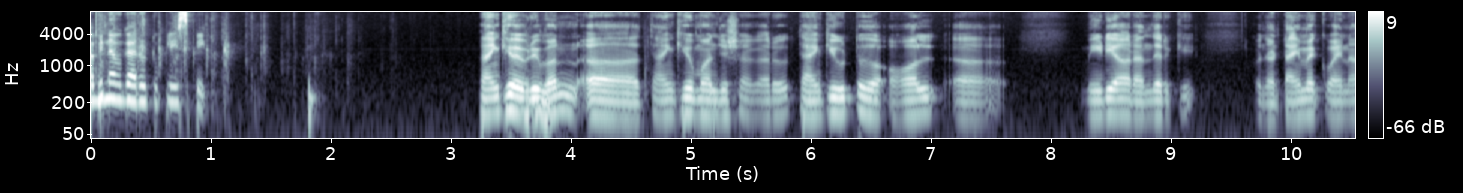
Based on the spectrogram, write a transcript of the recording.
అభినవ్ గారు to please speak thank you everyone thank you Manjusha గారు. Thank you to all media వారందరికీ. కొంచెం టైం ఎక్కువైనా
